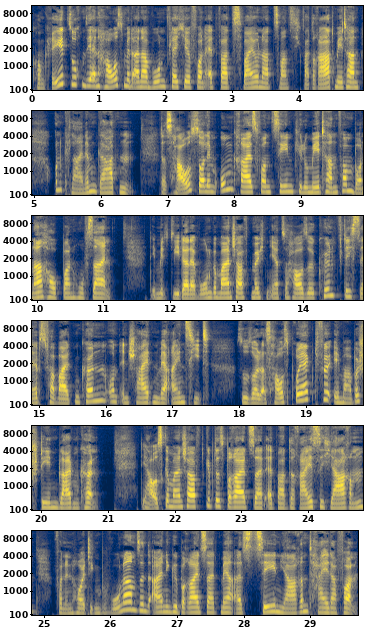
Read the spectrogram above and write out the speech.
Konkret suchen sie ein Haus mit einer Wohnfläche von etwa 220 Quadratmetern und kleinem Garten. Das Haus soll im Umkreis von 10 Kilometern vom Bonner Hauptbahnhof sein. Die Mitglieder der Wohngemeinschaft möchten ihr Zuhause künftig selbst verwalten können und entscheiden, wer einzieht. So soll das Hausprojekt für immer bestehen bleiben können. Die Hausgemeinschaft gibt es bereits seit etwa 30 Jahren. Von den heutigen Bewohnern sind einige bereits seit mehr als zehn Jahren Teil davon.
